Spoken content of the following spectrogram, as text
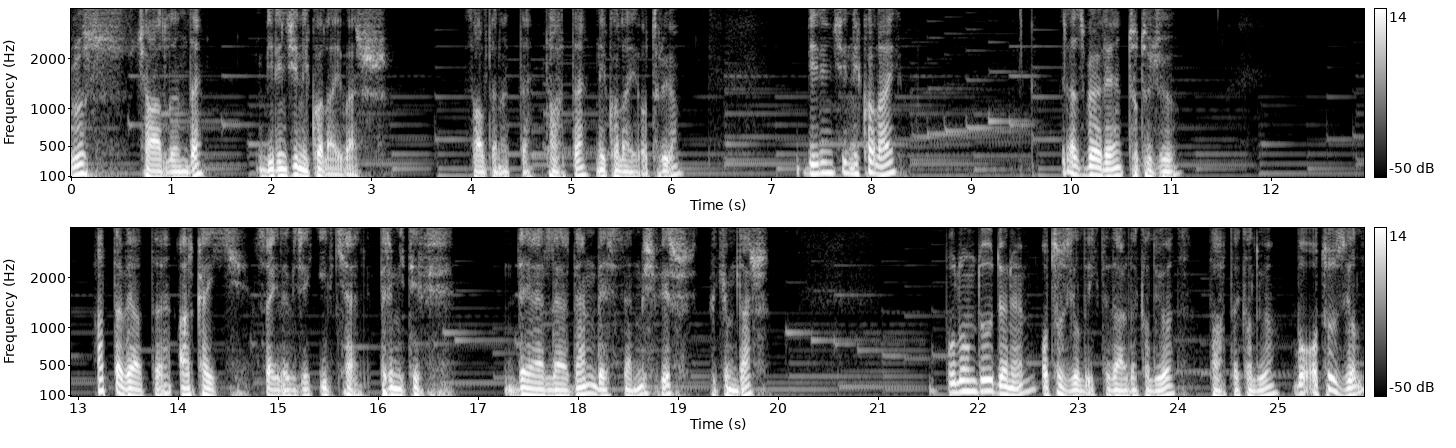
Rus çarlığında birinci Nikolay var. Saltanatta, tahta Nikolay oturuyor. Birinci Nikolay biraz böyle tutucu, hatta ve hatta arkaik sayılabilecek ilkel, primitif değerlerden beslenmiş bir hükümdar. Bulunduğu dönem 30 yıl iktidarda kalıyor, tahta kalıyor. Bu 30 yıl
